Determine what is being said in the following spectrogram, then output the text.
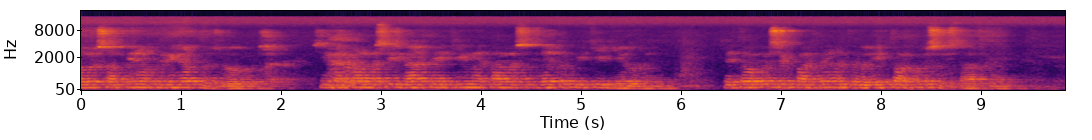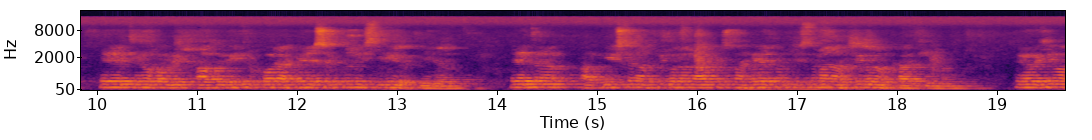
όλος απείρω περίγραπτος λόγος. Συγκατάβασης γάρτη εκεί μετάβασης δε τοπική γεώρη. Και τόπος εκ παρθένου θεωρεί το ακούσεις ταύτη. Χαίρε την απορρίτου χώρα, χαίρε σε εκ των ιστηρίου Κύριε. Χαίρε τον απίστων αμφίβολων άκουσμα, χαίρε των πιστών αναμφίβολων κάθιμων. Χαίρε όχημα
